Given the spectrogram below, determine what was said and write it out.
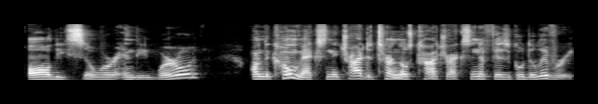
all the silver in the world on the COMEX, and they tried to turn those contracts into physical delivery.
